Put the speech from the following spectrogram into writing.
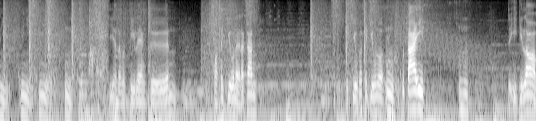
นี่นี่นี่อืมเฮียแต่มันตีแรงเกิน ขอสกิลหน่อยละกันสกิลก็สกิลโหนอืมกูตายอีก อืมจะอีกกี่รอบ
